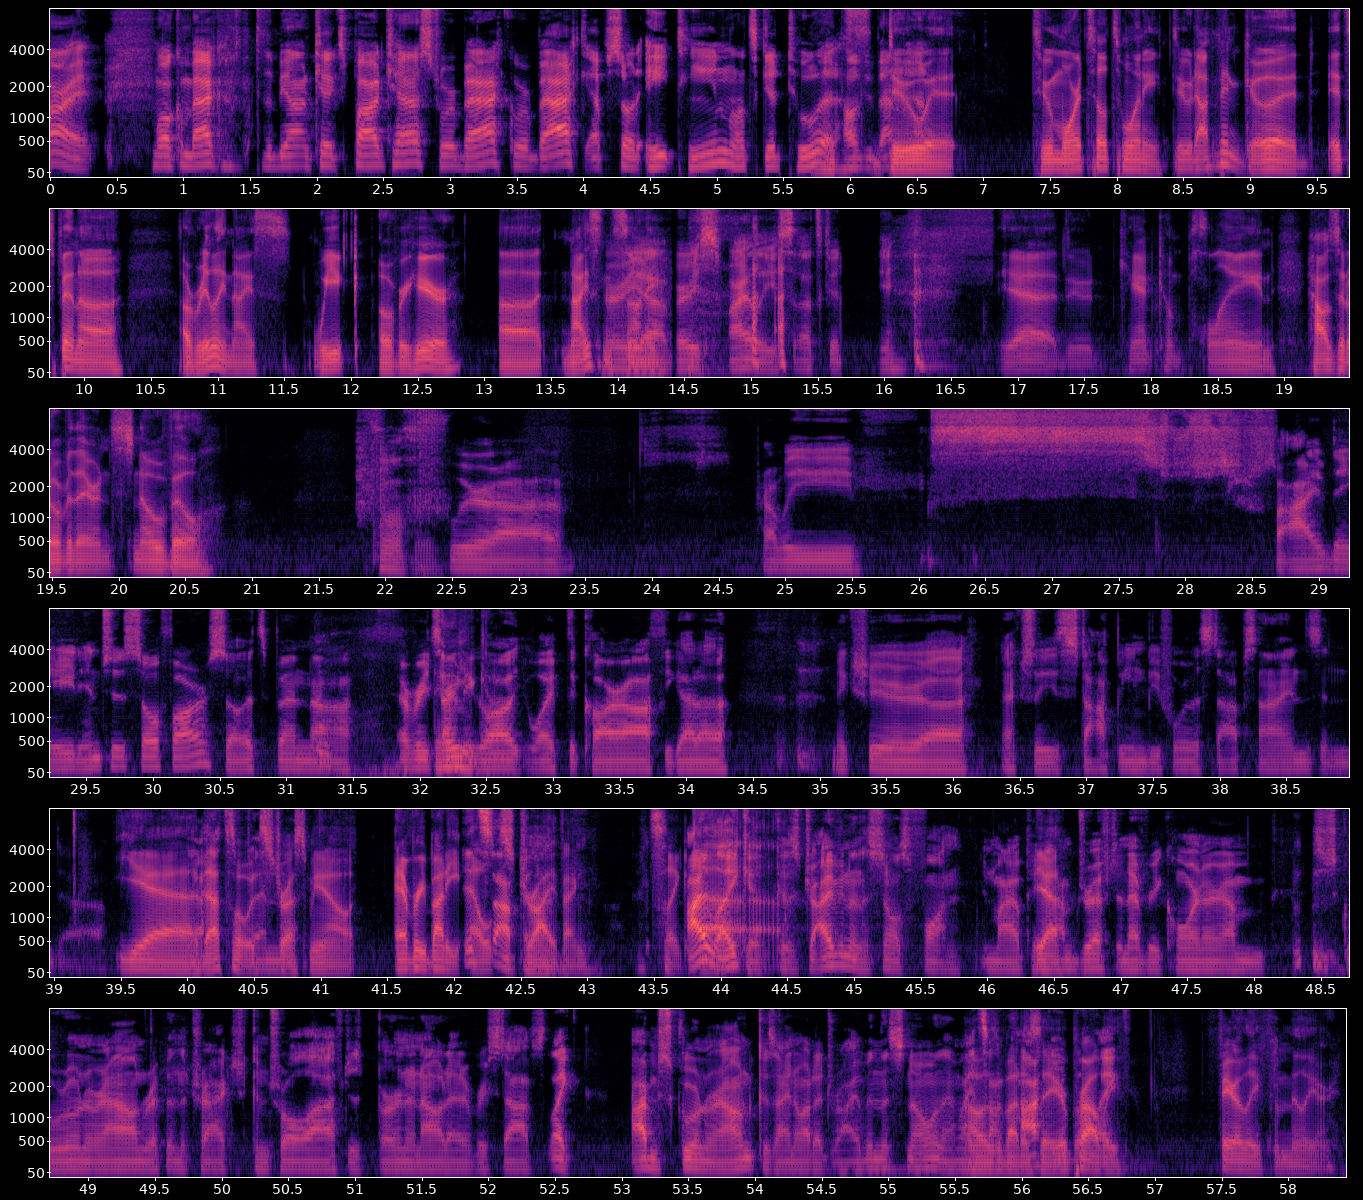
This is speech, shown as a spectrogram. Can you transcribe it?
All right. Welcome back to the Beyond Kicks podcast. We're back. We're back. Episode 18. Let's get to it. Let's do man? it. Two more till 20. Dude, I've been good. It's been a, a really nice week over here. Uh, nice and Very, sunny. uh, very smiley, so that's good. Yeah. yeah, dude. Can't complain. How's it over there in Snowville? We're uh, probably five to eight inches so far. So it's been uh, every time you you go go. out, you wipe the car off. You gotta make sure you're uh, actually stopping before the stop signs and. Uh, Yeah, that's it's what would stress me out. Everybody else not bad. driving. It's like I like it ah. because driving in the snow is fun, in my opinion. Yeah. I'm drifting every corner. I'm screwing around, ripping the traction control off, just burning out at every stop. Like I'm screwing around because I know how to drive in the snow, and that might I was about to say you're probably like, fairly familiar.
